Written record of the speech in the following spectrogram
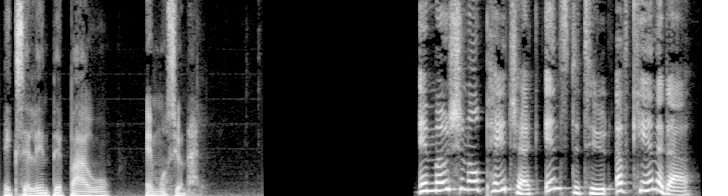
excelente pago emocional. Emotional Paycheck Institute of Canada.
